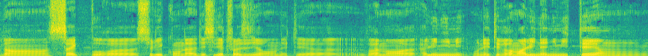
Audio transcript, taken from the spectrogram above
Ben, c'est vrai que pour euh, celui qu'on a décidé de choisir, on était euh, vraiment euh, à l'unimi- on était vraiment à l'unanimité. On,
